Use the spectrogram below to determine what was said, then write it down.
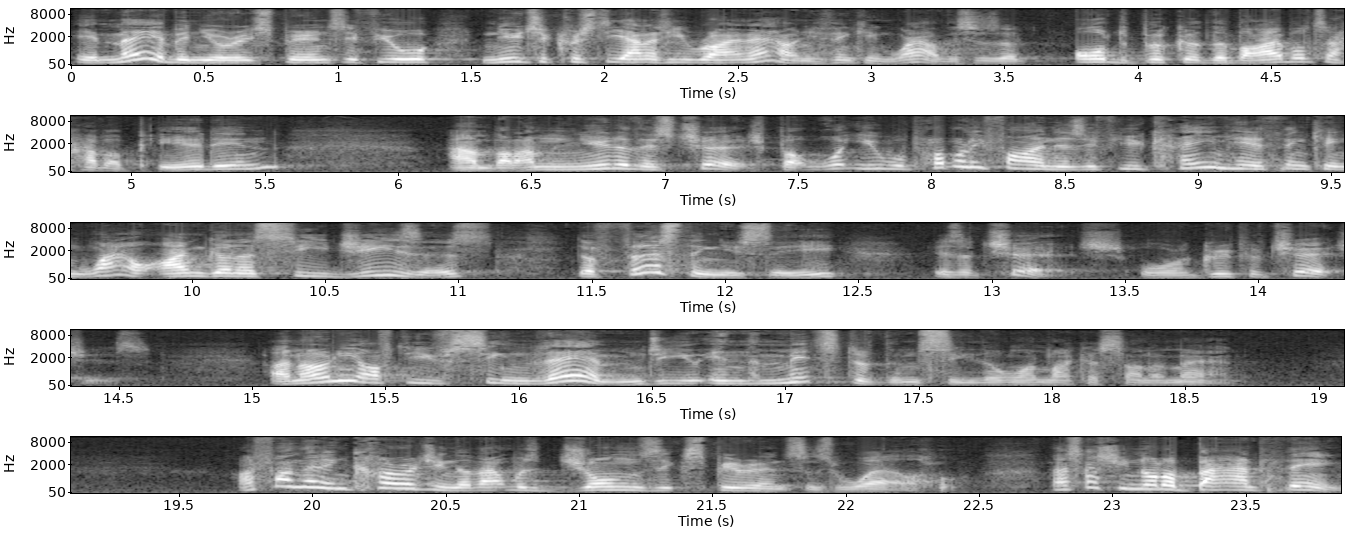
It may have been your experience if you're new to Christianity right now and you're thinking, wow, this is an odd book of the Bible to have appeared in, um, but I'm new to this church. But what you will probably find is if you came here thinking, wow, I'm going to see Jesus, the first thing you see is a church or a group of churches. And only after you've seen them do you, in the midst of them, see the one like a son of man. I find that encouraging that that was John's experience as well. That's actually not a bad thing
